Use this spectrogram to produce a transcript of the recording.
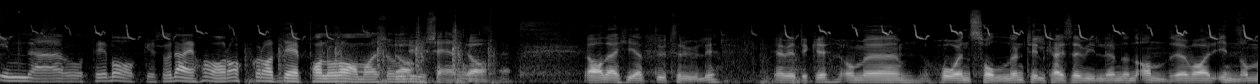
inn der og tilbake, så de har akkurat det panoramaet som Ja. du ser nå. Ja. ja, det er helt utrolig. Jeg vet ikke om eh, H.N. Sollern til keiser Wilhelm 2. var innom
